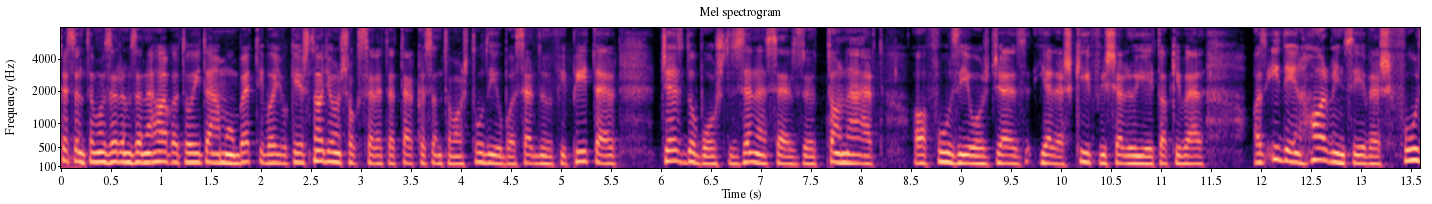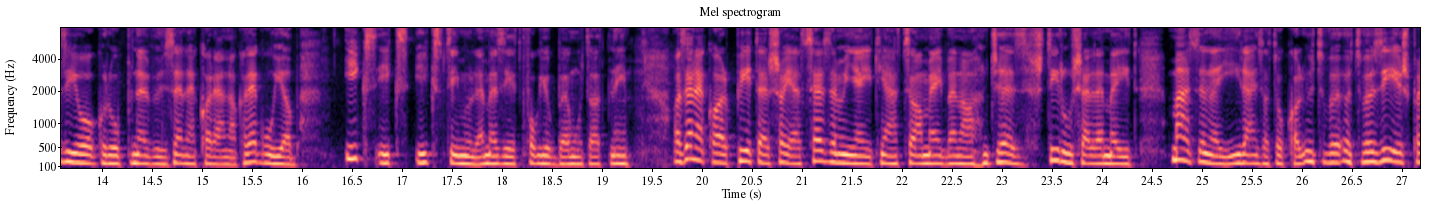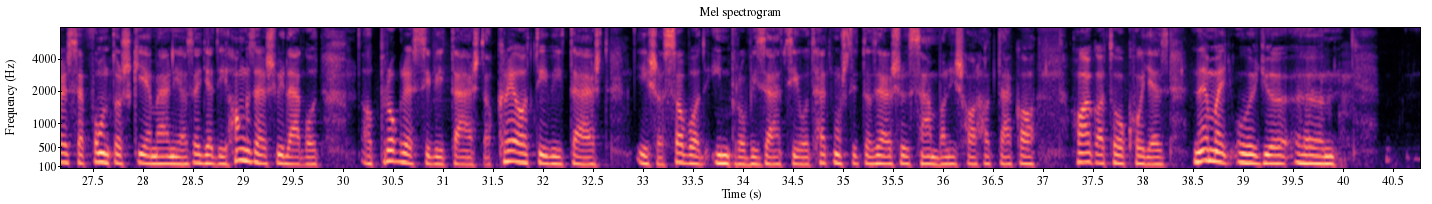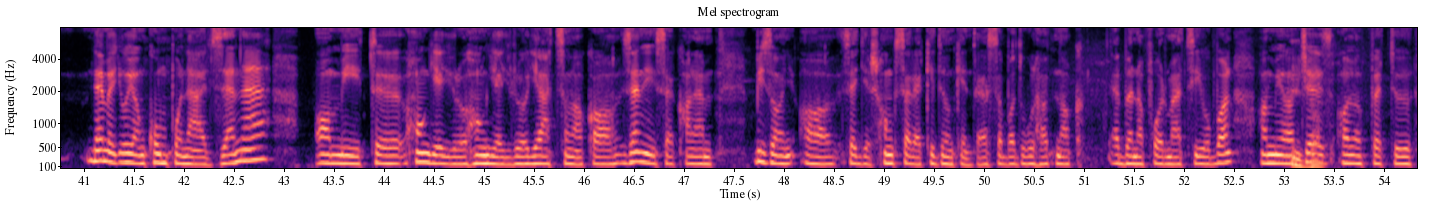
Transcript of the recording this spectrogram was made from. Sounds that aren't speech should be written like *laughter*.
Köszöntöm az örömzene hallgatóit, Ámon Betty vagyok, és nagyon sok szeretettel köszöntöm a stúdióban Szednőfi Péter, jazzdobost, zeneszerzőt, tanárt, a fúziós jazz jeles képviselőjét, akivel az idén 30 éves Fúzió Group nevű zenekarának legújabb XXX című lemezét fogjuk bemutatni. A zenekar Péter saját szerzeményeit játsza, amelyben a jazz stílus elemeit más zenei irányzatokkal ütvö, ötvözi, és persze fontos kiemelni az egyedi hangzásvilágot, a progresszivitást, a kreativitást és a szabad improvizációt. Hát most itt az első számban is hallhatták a hallgatók, hogy ez nem egy úgy nem egy olyan komponált zene, amit hangjegyről hangjegyről játszanak a zenészek, hanem bizony az egyes hangszerek időnként elszabadulhatnak ebben a formációban, ami a Így jazz van. alapvető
